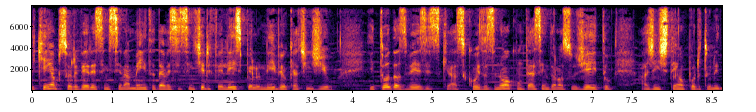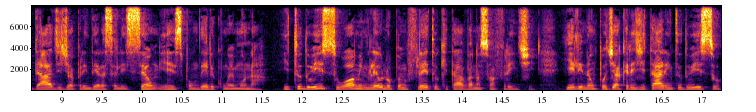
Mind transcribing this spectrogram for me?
e quem absorver esse ensinamento deve se sentir feliz pelo nível que atingiu. E todas as vezes que as coisas não acontecem do nosso jeito, a gente tem a oportunidade de aprender essa lição e responder com emuná. E tudo isso o homem leu no panfleto que estava na sua frente. E ele não podia acreditar em tudo isso.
